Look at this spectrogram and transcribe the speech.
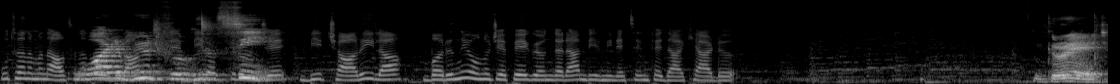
Bu tanımın altını What a dolduran beautiful ve bir asır sea. önce bir çağrıyla varını onu cepheye gönderen bir milletin fedakarlığı. Great.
